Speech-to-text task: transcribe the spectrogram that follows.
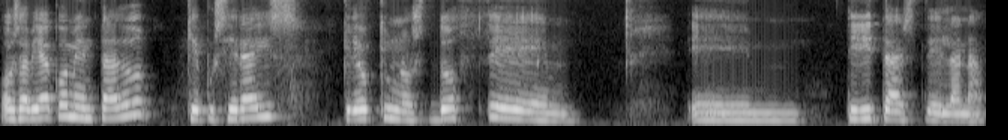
Os había comentado que pusierais creo que unos 12 eh, tiritas de lana.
